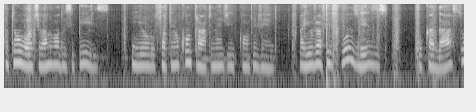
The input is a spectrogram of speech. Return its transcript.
Eu tenho um lote lá no Valdeci Pires e eu só tenho o contrato né, de compra e venda. Aí eu já fiz duas vezes o cadastro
